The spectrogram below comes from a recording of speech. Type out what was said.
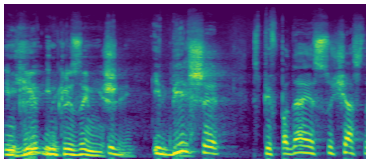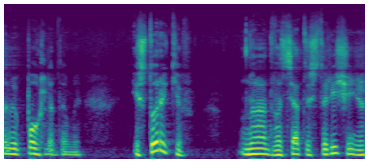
Інклю... гідний, Інклюзивніший. і, і більше співпадає з сучасними поглядами істориків на 20 сторіччя. ніж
